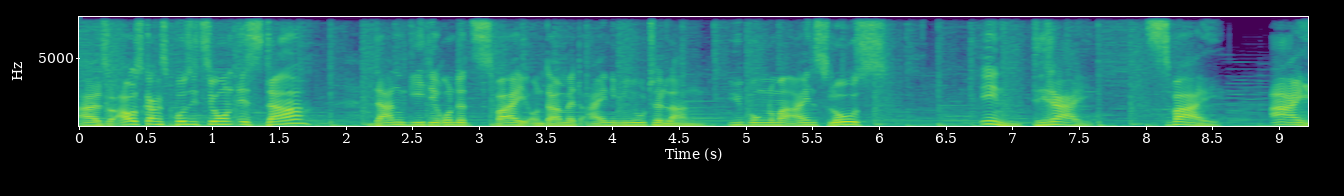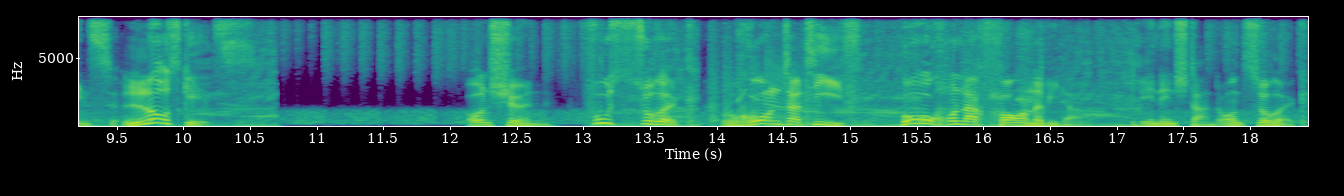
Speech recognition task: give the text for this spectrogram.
Also, Ausgangsposition ist da. Dann geht die Runde 2 und damit eine Minute lang. Übung Nummer 1 los. In 3, 2, 1, los geht's. Und schön. Fuß zurück, runter tief, hoch und nach vorne wieder in den Stand und zurück.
